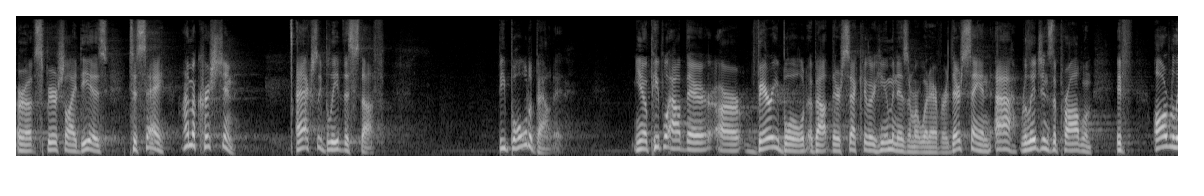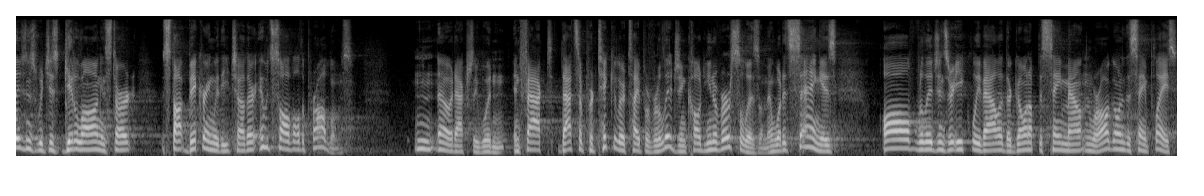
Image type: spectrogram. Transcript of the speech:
or of spiritual ideas to say, I'm a Christian. I actually believe this stuff. Be bold about it. You know, people out there are very bold about their secular humanism or whatever. They're saying, ah, religion's the problem. If all religions would just get along and start stop bickering with each other, it would solve all the problems. No, it actually wouldn't. In fact, that's a particular type of religion called universalism. And what it's saying is all religions are equally valid. They're going up the same mountain. We're all going to the same place.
